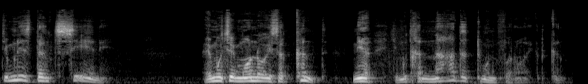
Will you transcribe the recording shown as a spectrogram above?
Jy moet nie eens dink sê nie. Hy moet sê mono is 'n kind. Nee, jy moet genade toon vir daai kind.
